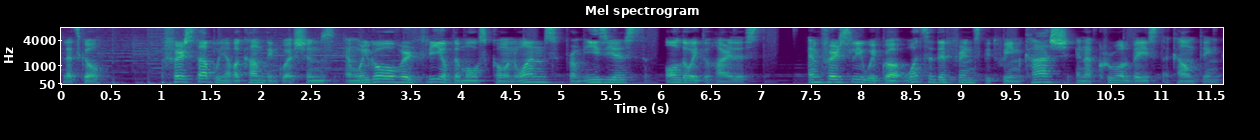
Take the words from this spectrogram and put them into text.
Let's go. First up, we have accounting questions, and we'll go over three of the most common ones, from easiest all the way to hardest. And firstly, we've got what's the difference between cash and accrual-based accounting.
